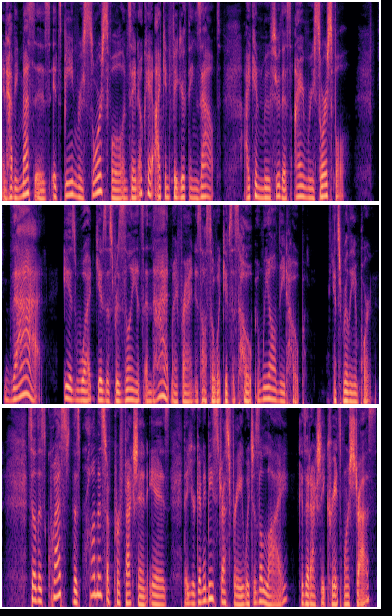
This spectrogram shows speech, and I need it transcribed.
and having messes, it's being resourceful and saying, okay, I can figure things out. I can move through this. I am resourceful. That is what gives us resilience. And that, my friend, is also what gives us hope. And we all need hope. It's really important. So, this quest, this promise of perfection is that you're going to be stress free, which is a lie because it actually creates more stress,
